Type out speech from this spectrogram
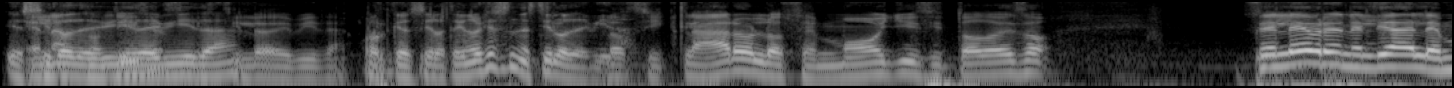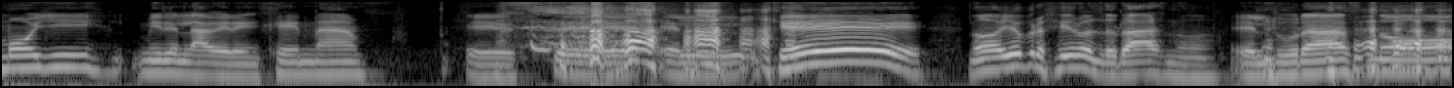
en Estilo las de vida, noticias, vida. Estilo de vida. Porque si la tecnología es un estilo de vida. Los- sí, claro, los emojis y todo eso. Celebren el día del emoji. Miren la berenjena. Este, el, ¿qué? No, yo prefiero el durazno. El durazno,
